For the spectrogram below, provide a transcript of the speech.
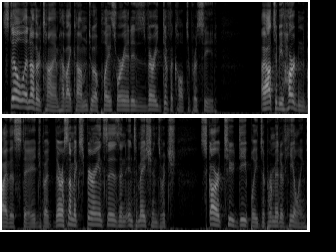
Still another time have I come to a place where it is very difficult to proceed. I ought to be hardened by this stage, but there are some experiences and intimations which scar too deeply to permit of healing,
